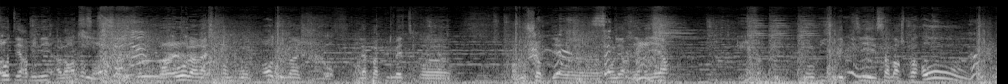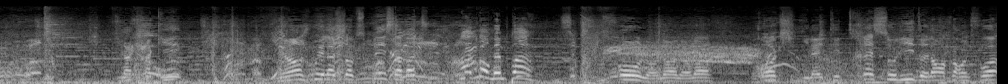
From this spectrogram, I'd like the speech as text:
Faut terminer. Alors attention, Oh là là, il prend le bon. Oh dommage. Il n'a pas pu mettre euh, le choc euh, en l'air derrière. On vise les pieds et ça marche pas. Oh Il a craqué. Bien joué la chop spé, ça va tuer. Ah non, même pas. Oh là là là là. Rock, il a été très solide là encore une fois.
